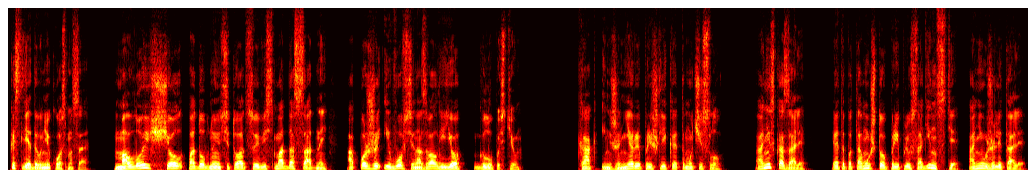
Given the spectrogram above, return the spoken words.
к исследованию космоса. Маллой счел подобную ситуацию весьма досадной, а позже и вовсе назвал ее глупостью. Как инженеры пришли к этому числу? Они сказали, это потому, что при плюс 11 они уже летали,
